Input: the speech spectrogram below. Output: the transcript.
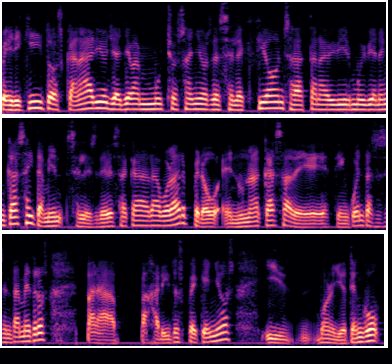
periquitos, canarios ya llevan muchos años de selección, se adaptan a vivir muy bien en casa y también se les debe sacar a volar, pero en una casa de 50, 60 metros para pajaritos pequeños. Y bueno, yo tengo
